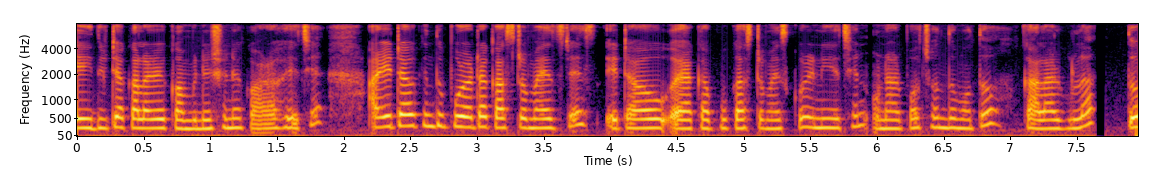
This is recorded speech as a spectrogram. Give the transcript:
এই দুইটা কালারের কম্বিনেশনে করা হয়েছে। আর এটাও কিন্তু পুরোটা কাস্টমাইজ ড্রেস এটাও এক আপু কাস্টমাইজ করে নিয়েছেন ওনার পছন্দ মতো কালারগুলো। তো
